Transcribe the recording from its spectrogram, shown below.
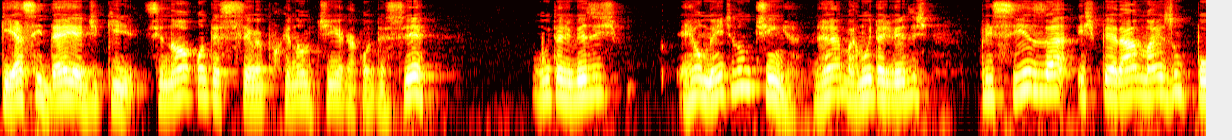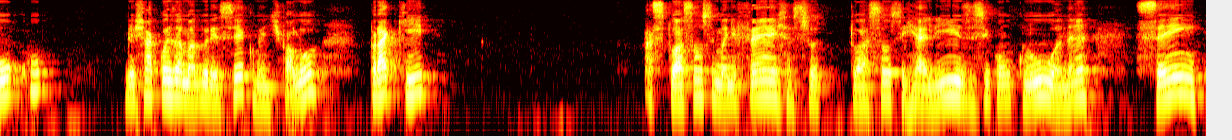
que essa ideia de que se não aconteceu é porque não tinha que acontecer, muitas vezes realmente não tinha, né? mas muitas vezes precisa esperar mais um pouco, deixar a coisa amadurecer, como a gente falou, para que a situação se manifeste, a situação se realize, se conclua, né? sem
